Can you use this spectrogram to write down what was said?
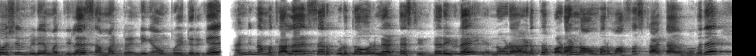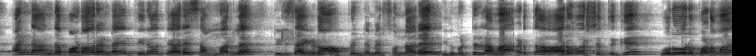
சோஷியல் மீடியா மத்தியில் செம்ம ட்ரெண்டிங்காகவும் போயிட்டு இருக்கு. அண்ட் நம்ம தலை சார் கொடுத்த ஒரு லேட்டஸ்ட் இன்டர்வியூவில் என்னோட அடுத்த படம் நவம்பர் மாதம் ஸ்டார்ட் ஆக போகுது. அண்ட் அந்த படம் ரெண்டாயிரத்தி இருபத்தி ஆறு சம்மரில் ரிலீஸ் ஆகிடும் அப்படின்ற மாதிரி சொன்னார். இது மட்டும் இல்லாமல் அடுத்த ஆறு வருஷத்துக்கு ஒரு ஒரு படமாக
